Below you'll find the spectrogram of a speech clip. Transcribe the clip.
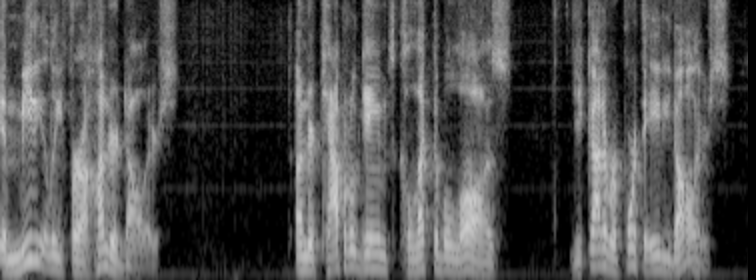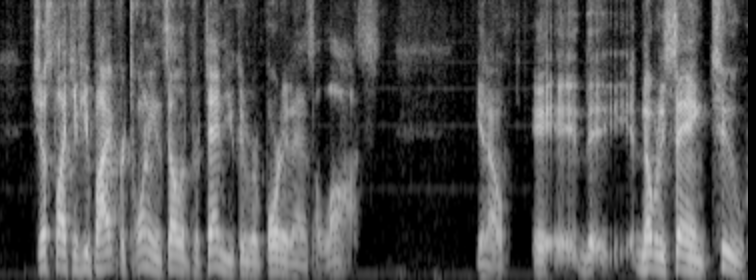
immediately for a hundred dollars under capital gains collectible laws, you got to report the $80. Just like if you buy it for 20 and sell it for 10, you can report it as a loss. You know, it, it, nobody's saying to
